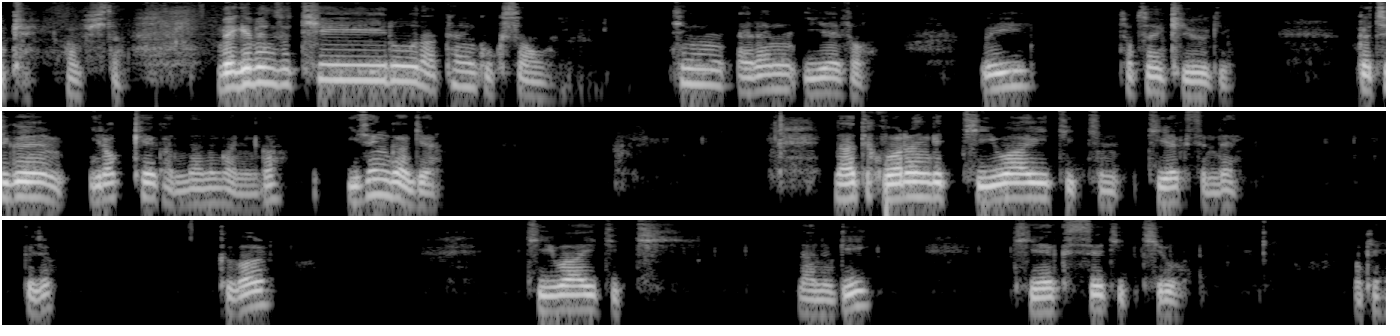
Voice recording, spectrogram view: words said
오케이, 가봅시다. 매개 변수 t로 나타낸 곡성 tin ln 2에서 의 접선의 기울기. 그러니까 지금 이렇게 간다는 거 아닌가? 이 생각이야. 나한테 구하라는 게 dy dt, dx인데, 그죠? 그걸 dy dt 나누기 dx dt로 오케이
